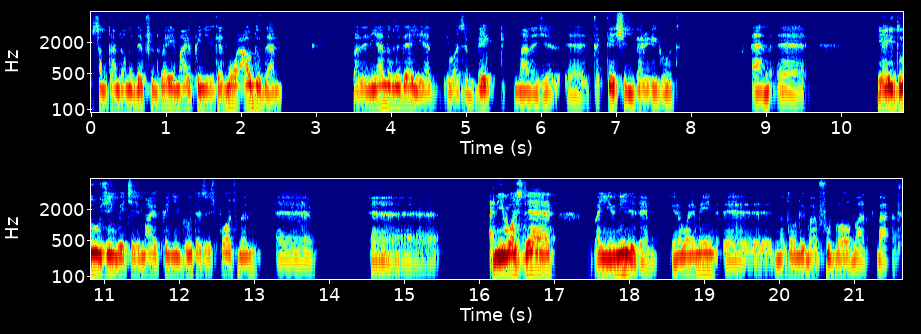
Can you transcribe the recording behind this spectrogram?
sometimes on a different way. In my opinion, to get more out of them. But in the end of the day, he, had, he was a big manager, tactician, very good, and he hate losing, which is, in my opinion, good as a sportsman. Uh, uh, and he was there when you needed him. You know what I mean? Uh, not only about football, but but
